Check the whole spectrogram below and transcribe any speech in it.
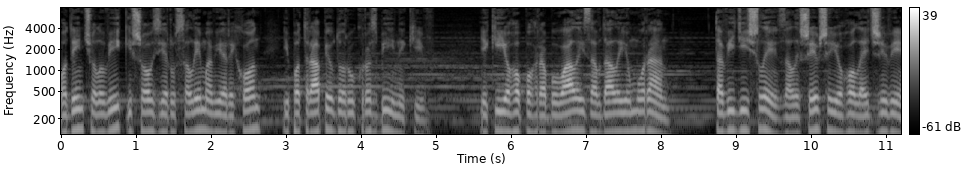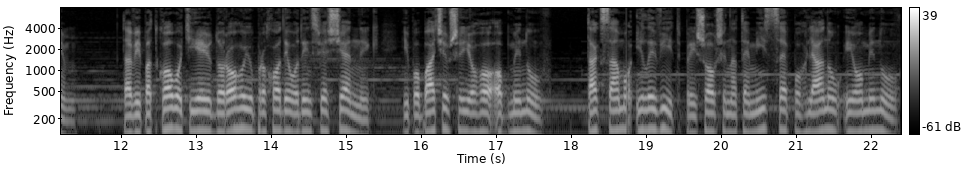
Один чоловік ішов з Єрусалима в Єрихон і потрапив до рук розбійників, які його пограбували й завдали йому ран, та відійшли, залишивши його ледь живим. Та випадково тією дорогою проходив один священник і, побачивши його, обминув. Так само і Левіт, прийшовши на те місце, поглянув і оминув.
